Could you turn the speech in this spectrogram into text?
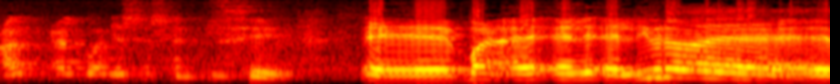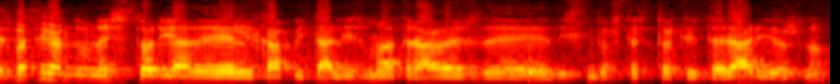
algo en ese sentido. Sí. bueno, el, el, libro es básicamente una historia del capitalismo a través de distintos textos literarios, ¿no?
